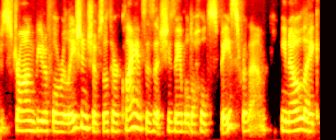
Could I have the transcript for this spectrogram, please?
strong, beautiful relationships with her clients is that she's able to hold space for them. You know, like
